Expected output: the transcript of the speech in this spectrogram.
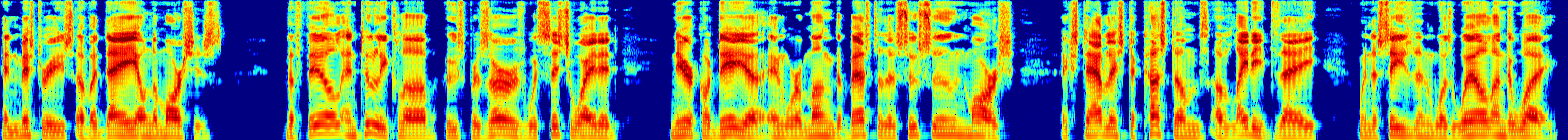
and mysteries of a day on the marshes. The Phil and Tule Club, whose preserves were situated near Cordelia and were among the best of the Suisun Marsh, established the customs of Ladies' Day when the season was well underway.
